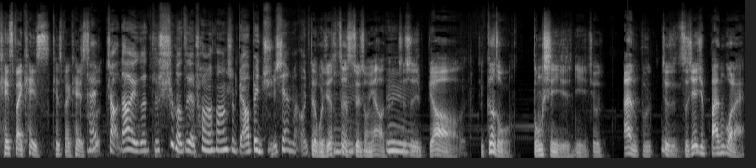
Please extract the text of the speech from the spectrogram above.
Case by case，case by case，还找到一个就适合自己的创作方式，不要被局限嘛。我对，我觉得这是最重要的，就是不要就各种东西你就按不就是直接去搬过来，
